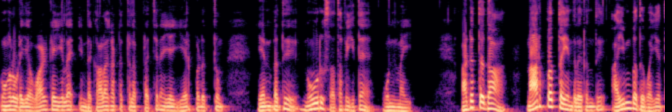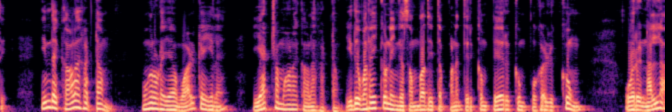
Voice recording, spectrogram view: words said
உங்களுடைய வாழ்க்கையில் இந்த காலகட்டத்தில் பிரச்சனையை ஏற்படுத்தும் என்பது நூறு சதவிகித உண்மை. அடுத்ததாக நாற்பத்தைந்திலிருந்து ஐம்பது வயது. இந்த காலகட்டம் உங்களுடைய வாழ்க்கையில் ஏற்றமான காலகட்டம். இதுவரைக்கும் நீங்கள் சம்பாதித்த பணத்திற்கும் பேருக்கும் புகழுக்கும் ஒரு நல்ல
